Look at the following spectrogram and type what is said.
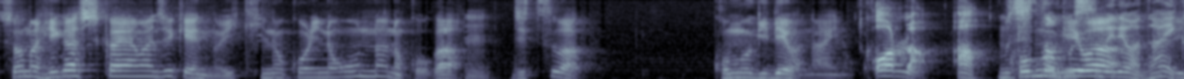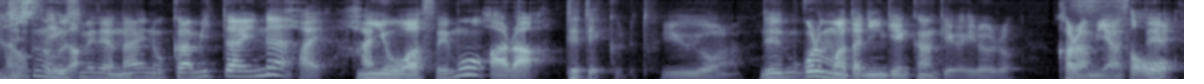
その東加山事件の生き残りの女の子がうん。実は小麦ではないのか、あらあ小麦は娘ではない可能実の性が娘ではないのかみたいな匂わせもあら。出てくるというような。でこれもまた人間関係がいろいろ絡み合って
